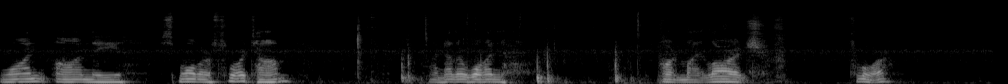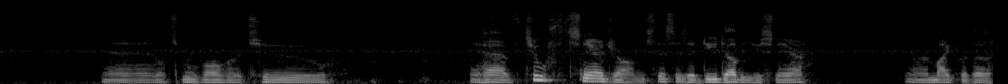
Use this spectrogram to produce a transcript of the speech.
one on the smaller floor tom, another one on my large floor. And let's move over to, I have two snare drums. This is a DW snare, uh, mic'd with a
